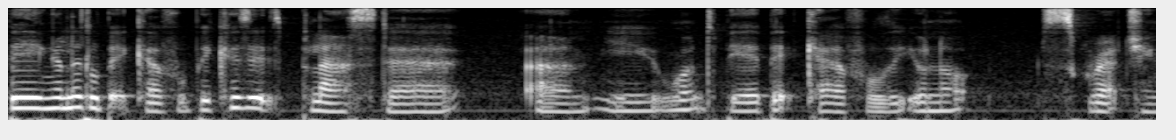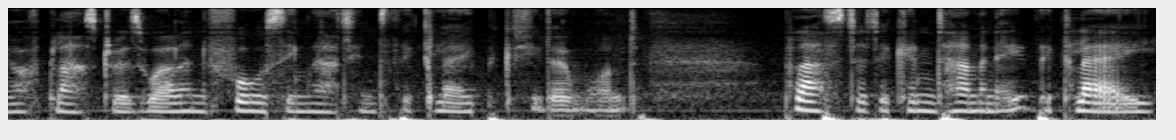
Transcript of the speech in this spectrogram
being a little bit careful because it's plaster um, you want to be a bit careful that you're not scratching off plaster as well and forcing that into the clay because you don't want plaster to contaminate the clay.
